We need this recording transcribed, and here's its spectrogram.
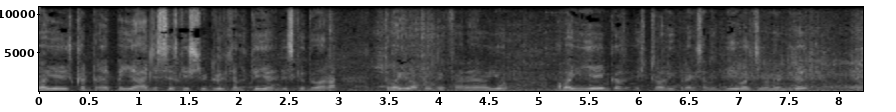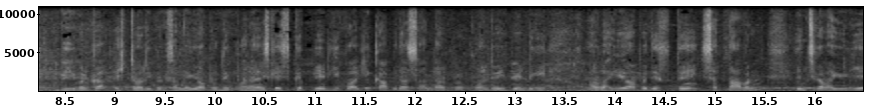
तो ये इसका ड्राइव पहिया है जिससे इसकी सीट ड्रिल चलती है इसके द्वारा। तो भाई आप लोग देख पा रहे हैं, भाइयों। और भाई ये इनका स्टोरी पर किसान बीरबल जीवन मंडी का बीरबल का स्टोरी पर किसान भाइयों, आप लोग देख पा रहे हैं। इसके इसके पेंट की क्वालिटी काफ़ी ज़्यादा शानदार क्वालिटी हुई पेंट की। और भाई यहाँ पे देख सकते हैं, सत्तावन इंच का भाई ये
